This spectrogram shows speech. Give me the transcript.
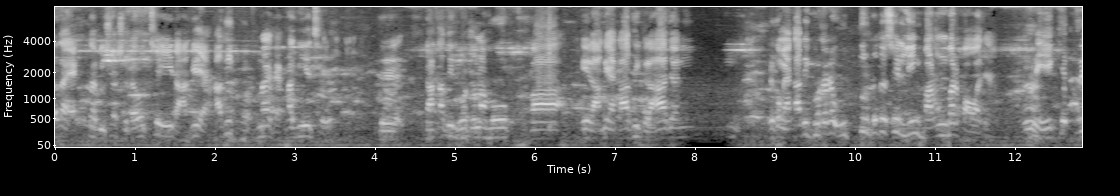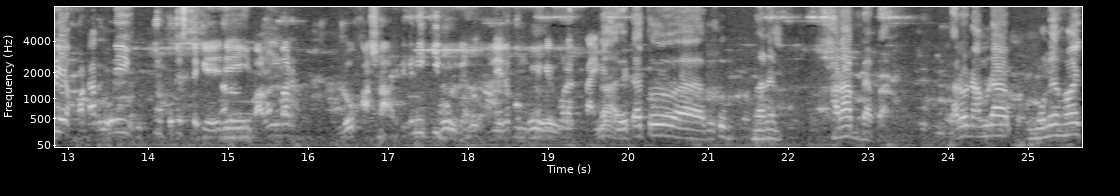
দাদা একটা বিষয় সেটা হচ্ছে এর আগে একাধিক ঘটনায় দেখা গিয়েছে যে ডাকাতির ঘটনা হোক বা এর আগে একাধিক রাহাজানি এরকম একাধিক ঘটনা উত্তরপ্রদেশের লিঙ্ক বারংবার পাওয়া যায়। মানে এক্ষেত্রে হঠাৎ করেই উত্তরপ্রদেশ থেকে যে এই বারংবার লোক আসা এটাকে নিয়ে কি বলবেন? মানে এরকম একের পর এক ক্রাইমে না এটা তো খুব মানে খারাপ ব্যাপার। কারণ আমরা মনে হয়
